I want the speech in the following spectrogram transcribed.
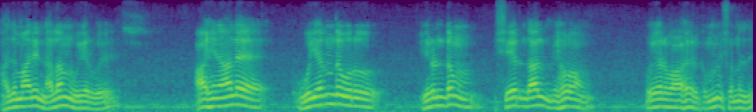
அது மாதிரி நலன் உயர்வு. ஆகினால உயர்ந்த ஒரு இரண்டும் சேர்ந்தால் மிகவும் உயர்வாக இருக்கும்னு சொன்னது.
